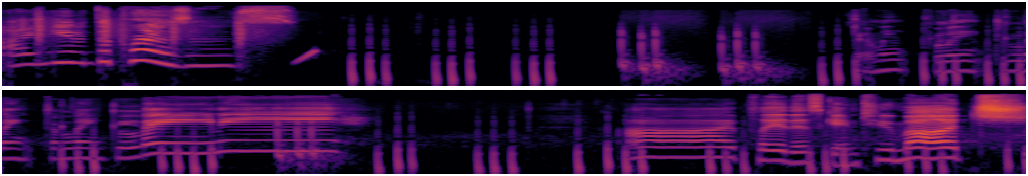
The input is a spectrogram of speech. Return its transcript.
I give the presents. Link, link, link, link, lady. I play this game too much.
